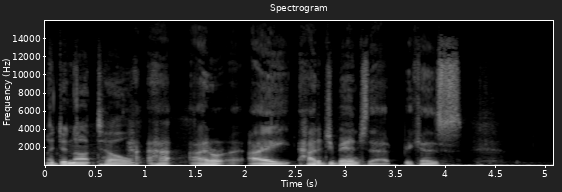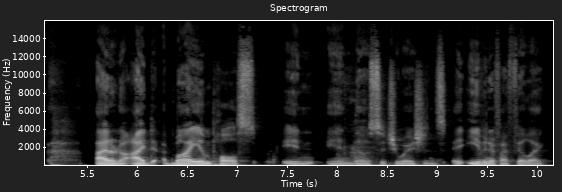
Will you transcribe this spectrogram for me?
I did not tell. I, I don't. I. How did you manage that? Because I don't know. I my impulse in in those situations, even if I feel like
